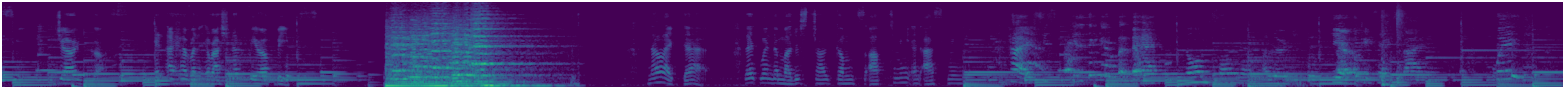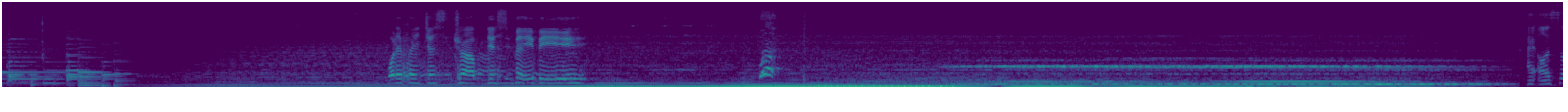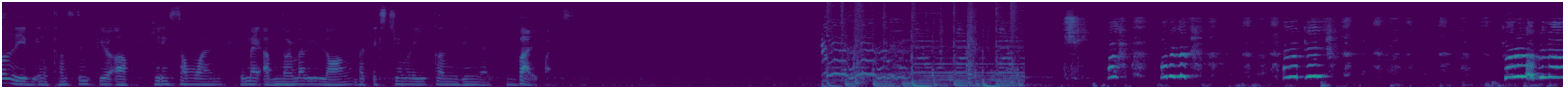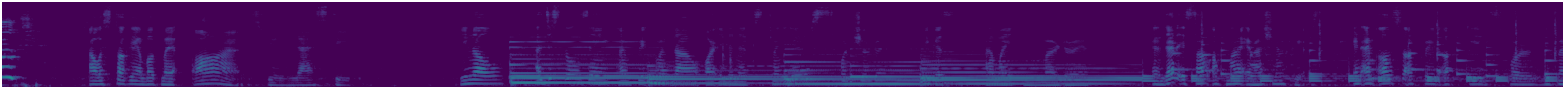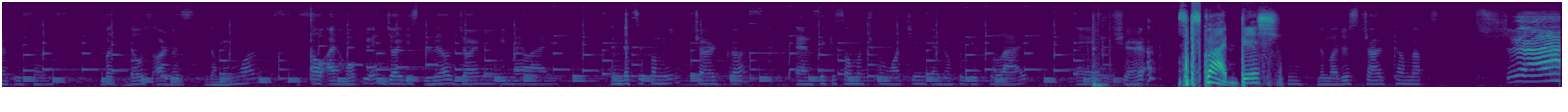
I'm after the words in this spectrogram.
it's me, Gerald Cross, and I have an irrational fear of babies. Not like that. Like when the mother's child comes up to me and asks me, Hi, excuse me, can I take care of my bag? No, I'm sorry, I'm allergic to Here, okay, thanks, bye. Wait! What if I just drop this baby? Also live in a constant fear of hitting someone with my abnormally long but extremely convenient body parts. Oh, oh my god. Are you okay? Call ambulance. I was talking about my arms, you nasty. You know, I just don't think I'm fit right now or in the next 20 years for children because I might murder it. And that is some of my irrational fears. And I'm also afraid of kids for different reasons, but those are just the main ones. So I hope you enjoy this little journey in my life. And that's it for me, Gerald Cross. And thank you so much for watching. And don't forget to like and share. Subscribe, bitch! The mother's child come up.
